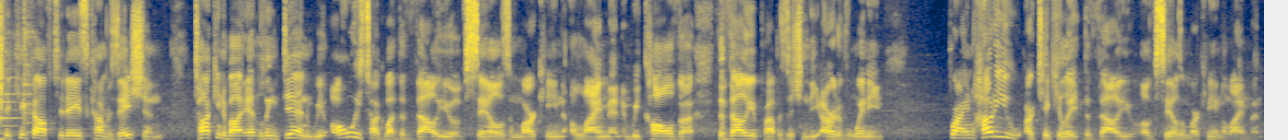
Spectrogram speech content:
to kick off today's conversation, talking about at LinkedIn, we always talk about the value of sales and marketing alignment, and we call the, the value proposition the art of winning. Brian, how do you articulate the value of sales and marketing alignment?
